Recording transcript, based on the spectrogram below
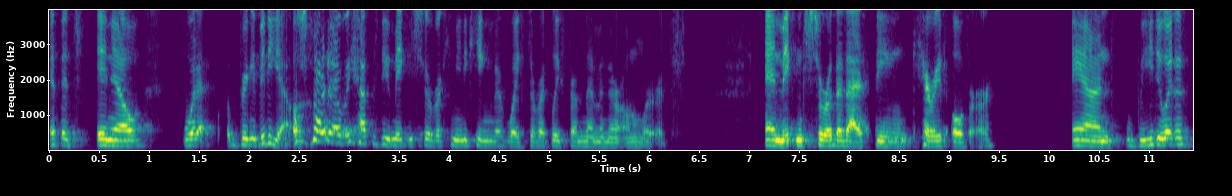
If it's, you know, what, bring a video, whatever we have to do, making sure we're communicating their voice directly from them in their own words and making sure that that's being carried over. And we do it as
